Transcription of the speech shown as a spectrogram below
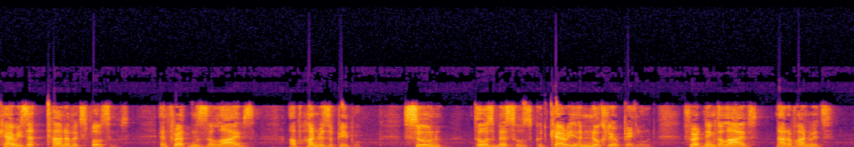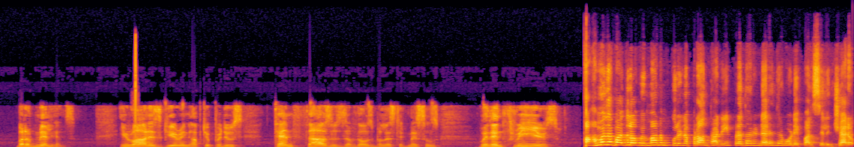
carries a ton of explosives and threatens the lives of hundreds of people. Soon, those missiles could carry a nuclear payload, threatening the lives not of hundreds, but of millions. Iran is gearing up to produce 10,000s of those ballistic missiles within three years. అహ్మదాబాద్లో విమానం కూలిన ప్రాంతాన్ని ప్రధాని నరేంద్ర మోడీ పరిశీలించారు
